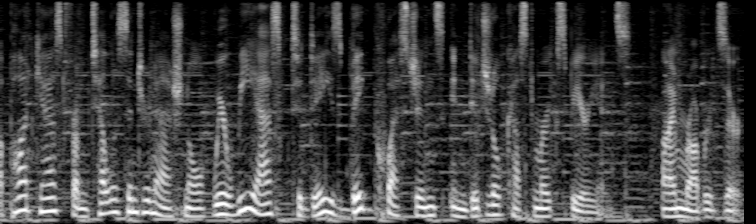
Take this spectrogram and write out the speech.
a podcast from TELUS International where we ask today's big questions in digital customer experience. I'm Robert Zirk.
